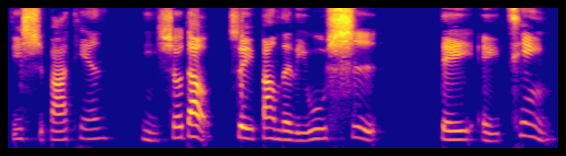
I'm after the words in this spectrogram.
第十八天，你收到最棒的礼物是 Day eighteen。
